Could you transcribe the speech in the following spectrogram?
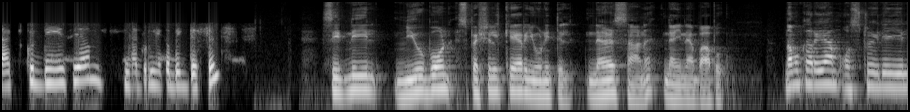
that could be easier that could make a big difference സിഡ്നിയിൽ ന്യൂബോൺ സ്പെഷ്യൽ കെയർ യൂണിറ്റിൽ നഴ്സാണ് നൈന ബാബു. നമുക്കറിയാം ഓസ്ട്രേലിയയിൽ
